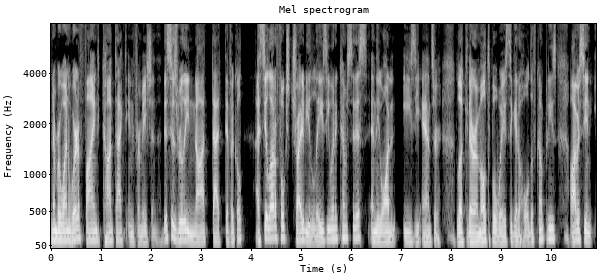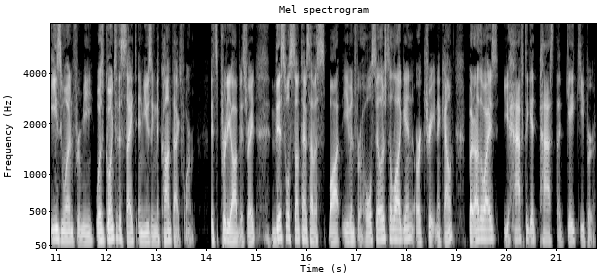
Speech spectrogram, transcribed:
Number one, where to find contact information. This is really not that difficult. I see a lot of folks try to be lazy when it comes to this and they want an easy answer. Look, there are multiple ways to get a hold of companies. Obviously, an easy one for me was going to the site and using the contact form. It's pretty obvious, right? This will sometimes have a spot even for wholesalers to log in or create an account, but otherwise, you have to get past that gatekeeper,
